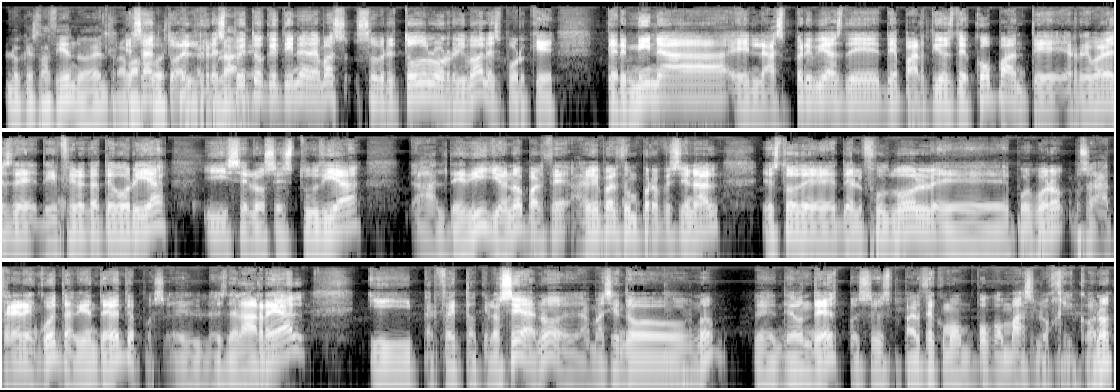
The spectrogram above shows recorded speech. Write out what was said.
lo que está haciendo, ¿eh? el trabajo. Exacto, el respeto ¿eh? que tiene además sobre todos los rivales, porque termina en las previas de, partidos de Copa ante rivales de, inferior categoría y se los estudia al dedillo, ¿no? Parece, a mí me parece un profesional esto del fútbol, eh, pues bueno, pues a tener en cuenta, evidentemente, pues él es de la Real y perfecto que lo sea, ¿no? Además siendo, ¿no? De, dónde es, pues parece como un poco más lógico, ¿no?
